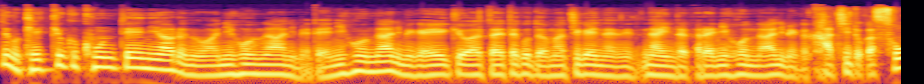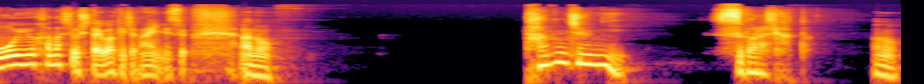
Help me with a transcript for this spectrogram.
でも結局根底にあるのは日本のアニメで、日本のアニメが影響を与えたことは間違いないんだから日本のアニメが勝ちとかそういう話をしたいわけじゃないんですよ。あの、単純に素晴らしかった。あの、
